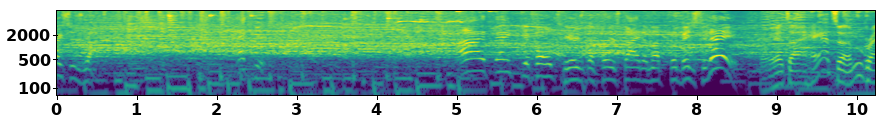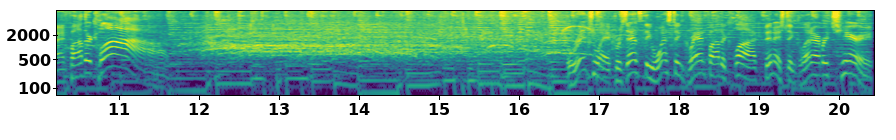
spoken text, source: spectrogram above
Price is Right. Thank you. I thank you, folks. Here's the first item up for bids today. It's a handsome grandfather clock. Ridgeway presents the Weston Grandfather Clock finished in Glen Arbor Cherry.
